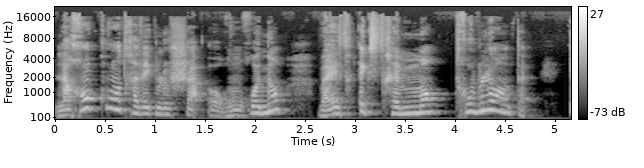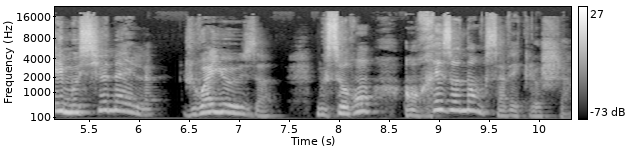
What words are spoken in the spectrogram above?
la rencontre avec le chat ronronnant va être extrêmement troublante, émotionnelle, joyeuse. Nous serons en résonance avec le chat.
